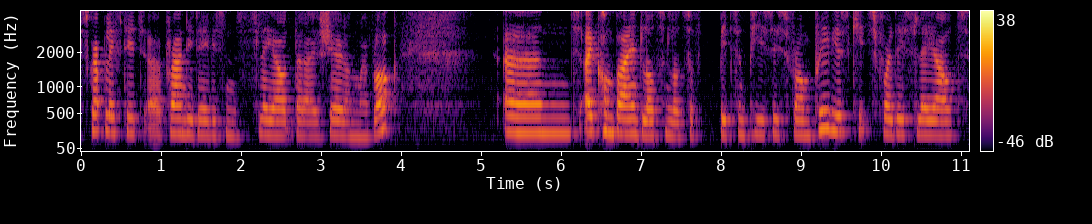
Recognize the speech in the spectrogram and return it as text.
scrap lifted uh, Brandy Davison's layout that I shared on my blog and I combined lots and lots of bits and pieces from previous kits for this layout.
